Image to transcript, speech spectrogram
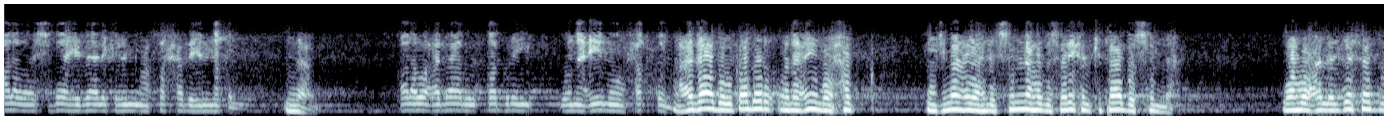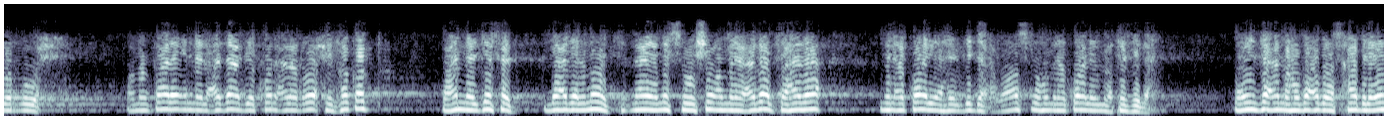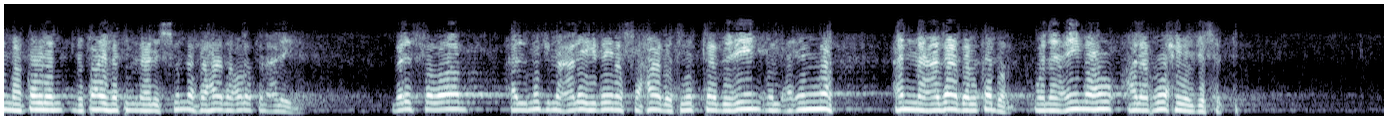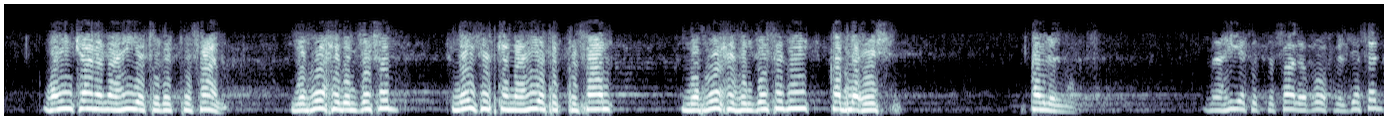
قال وأشباه ذلك مما صح به النقل. نعم. قال وعذاب القبر ونعيمه حق. عذاب القبر ونعيمه حق. بإجماع أهل السنة وبصريح الكتاب والسنة. وهو على الجسد والروح. ومن قال إن العذاب يكون على الروح فقط وأن الجسد بعد الموت لا يمسه شيء من العذاب فهذا من أقوال أهل البدع وأصله من أقوال المعتزلة. وإن زعمه بعض أصحاب العلم قولا لطائفة من أهل السنة فهذا غلط عليه بل الصواب المجمع عليه بين الصحابة والتابعين والأئمة أن عذاب القبر ونعيمه على الروح والجسد وإن كان ماهية الاتصال للروح بالجسد ليست كماهية اتصال للروح في الجسد قبل إيش؟ قبل الموت. ماهية اتصال الروح بالجسد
